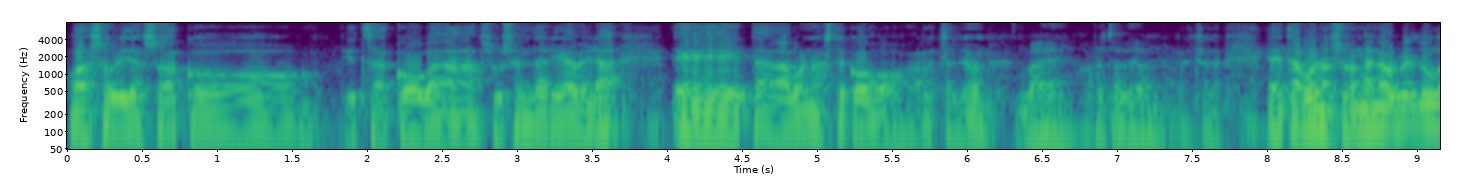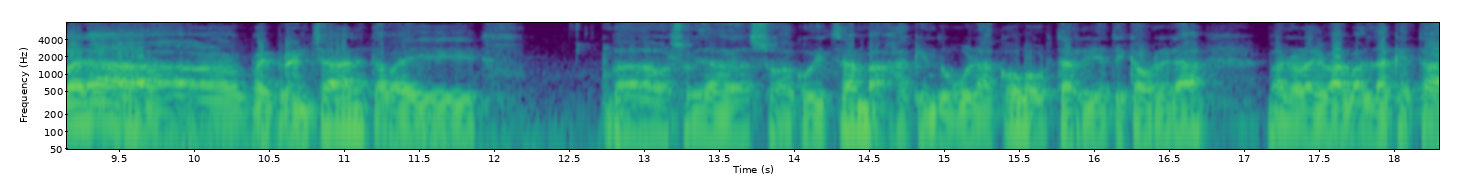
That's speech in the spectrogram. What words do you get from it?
Oarzo bidazoako hitzako ba, zuzendaria bera, eta, bueno, azteko arratsaldeon. Bai, arratsaldeon. Eta, bueno, zuen gana urbildu gara, bai prentxan, eta bai ba, oarzo bidazoako hitzan, ba, jakin dugulako, ba, urtarrietik aurrera, ba, nolai ba, aldaketa,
